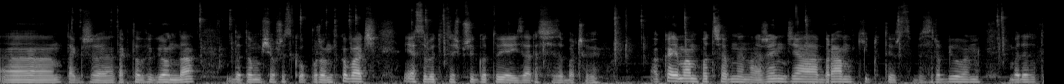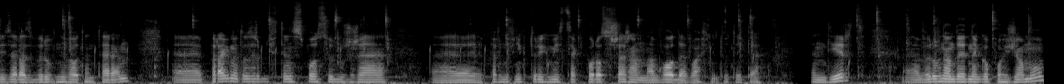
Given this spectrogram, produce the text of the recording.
E, także tak to wygląda. Będę to musiał wszystko uporządkować. Ja sobie tu coś przygotuję i zaraz się zobaczymy. Ok, mam potrzebne narzędzia, bramki, tutaj już sobie zrobiłem. Będę tutaj zaraz wyrównywał ten teren. E, pragnę to zrobić w ten sposób, że e, pewnie w niektórych miejscach porozszerzam na wodę właśnie tutaj te, ten dirt. E, wyrównam do jednego poziomu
